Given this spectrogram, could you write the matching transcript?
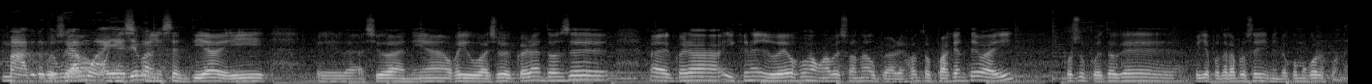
más porque pues, vamos ahí lleva sentía ahí eh, la ciudadanía o espera entonces y que luego a una persona operar es otro para gente va ahí por supuesto que oye pues el procedimiento como corresponde.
